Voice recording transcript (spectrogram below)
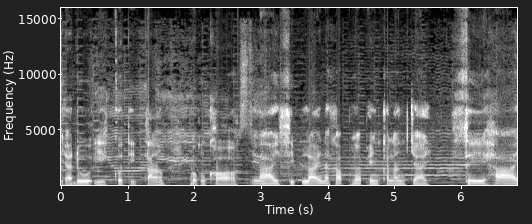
อย่าดูอีกกดติดตาม ผมขอไลค์10 ไลค์นะครับ เพื่อเป็นกำลังใจ Say hi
